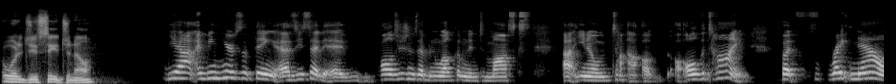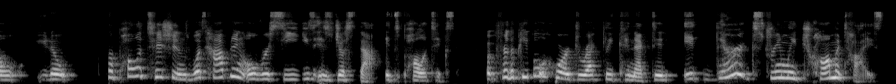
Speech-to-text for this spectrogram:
What did you see, Janelle? Yeah, I mean, here's the thing. As you said, uh, politicians have been welcomed into mosques, uh, you know, t- uh, all the time. But f- right now, you know, for politicians, what's happening overseas is just that. It's politics. But for the people who are directly connected, it they're extremely traumatized.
